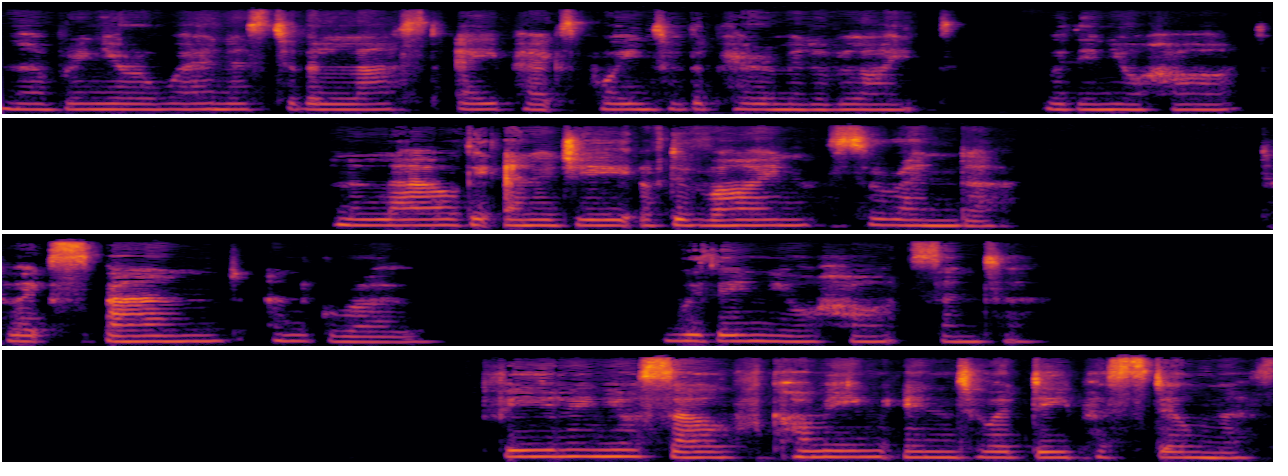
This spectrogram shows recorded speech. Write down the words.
Now bring your awareness to the last apex point of the pyramid of light within your heart and allow the energy of divine surrender to expand and grow within your heart center. Feeling yourself coming into a deeper stillness,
